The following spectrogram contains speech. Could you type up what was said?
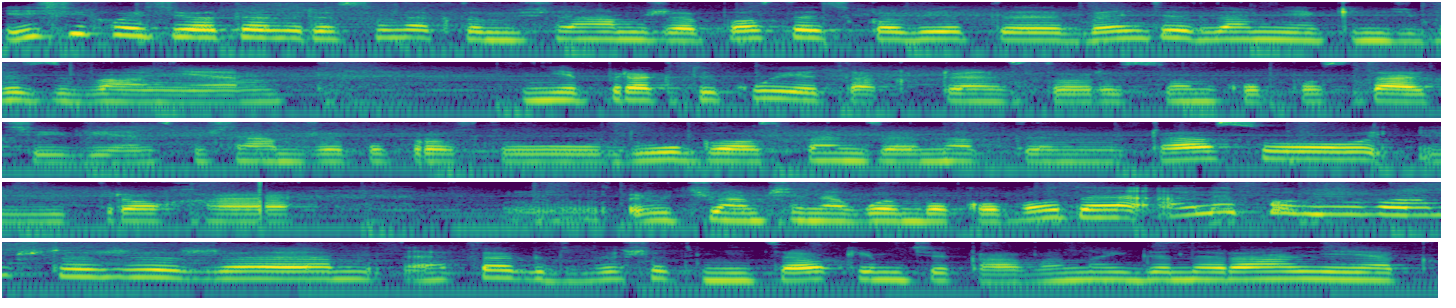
Jeśli chodzi o ten rysunek, to myślałam, że postać kobiety będzie dla mnie jakimś wyzwaniem. Nie praktykuję tak często rysunku postaci, więc myślałam, że po prostu długo spędzę nad tym czasu i trochę rzuciłam się na głęboką wodę, ale powiem Wam szczerze, że efekt wyszedł mi całkiem ciekawy. No i generalnie jak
